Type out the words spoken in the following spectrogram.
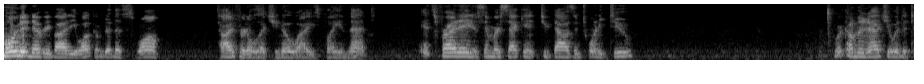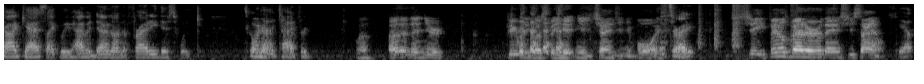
Morning, everybody. Welcome to the swamp. Todford will let you know why he's playing that. It's Friday, December 2nd, 2022. We're coming at you with a Toddcast like we haven't done on a Friday this week. What's going on, Todford? Well, other than your puberty must be hitting you, changing your voice, That's right. she feels better than she sounds. Yep.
